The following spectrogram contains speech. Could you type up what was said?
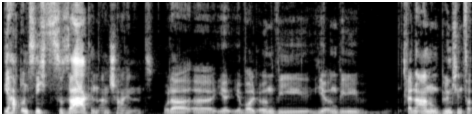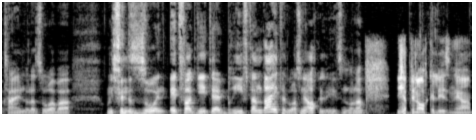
ihr habt uns nichts zu sagen anscheinend. Oder äh, ihr, ihr wollt irgendwie hier irgendwie, keine Ahnung, Blümchen verteilen oder so, aber und ich finde, so in etwa geht der Brief dann weiter. Du hast ihn ja auch gelesen, oder? Ich habe den auch gelesen, ja.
